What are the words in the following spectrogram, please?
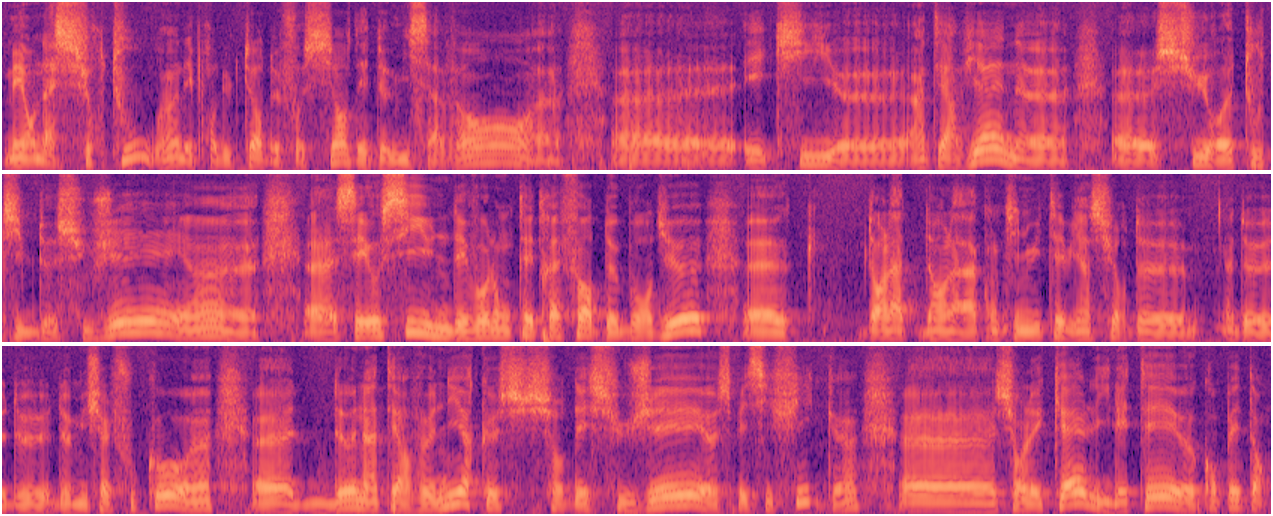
mais on a surtout hein, des producteurs de fausses sciences, des demi-savants, euh, et qui interviennent sur tout type de sujet. Hein. C'est aussi une des volontés très fortes de Bourdieu dans la, continuité bien sûr de, Michel Foucault, de n'intervenir que sur des sujets spécifiques sur lesquels il était compétent.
